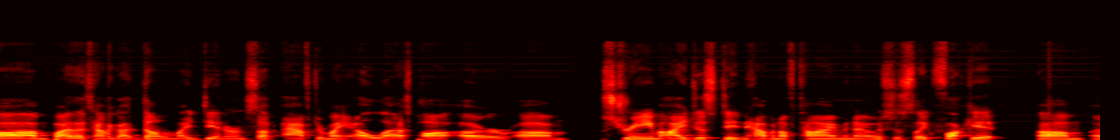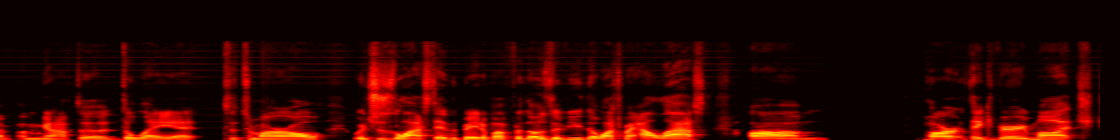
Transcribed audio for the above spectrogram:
um, by the time I got done with my dinner and stuff after my Outlast pot or um, stream, I just didn't have enough time, and I was just like, "Fuck it." Um, I'm, I'm gonna have to delay it to tomorrow, which is the last day of the beta. But for those of you that watch my Outlast um, part, thank you very much.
